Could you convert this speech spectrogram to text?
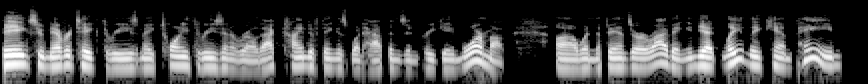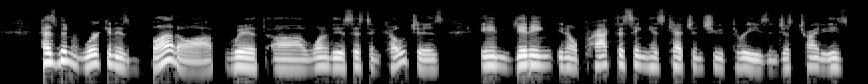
bigs who never take threes make 23s in a row. That kind of thing is what happens in pregame warmup uh, when the fans are arriving. And yet lately, Cam Payne has been working his butt off with uh, one of the assistant coaches in getting, you know, practicing his catch and shoot threes and just trying to, he's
